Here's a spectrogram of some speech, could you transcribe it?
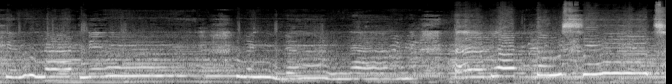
ขนาดนี้มันนานนานแต่กลับต้องเสียใจ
